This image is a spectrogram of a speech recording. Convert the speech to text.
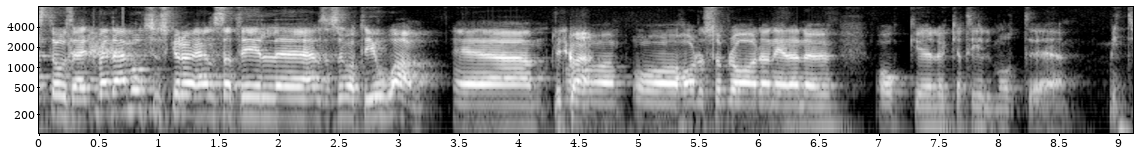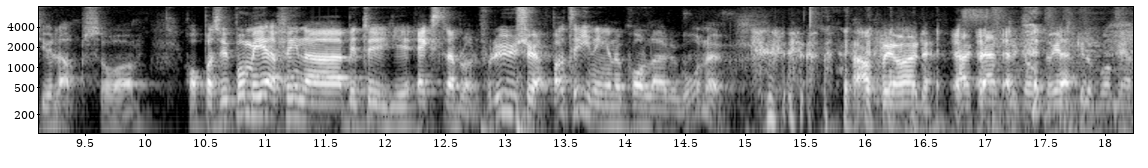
stort sett. Men däremot så ska du hälsa, till, hälsa så gott till Johan. Eh, det ska jag. Och, och ha det så bra där nere nu. Och eh, lycka till mot eh, Mittjylland. Så hoppas vi på mer fina betyg i Extrablad. får du ju köpa tidningen och kolla hur det går nu. ja, får göra det. Tack så hemskt mycket också. Jättekul att få vara med.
